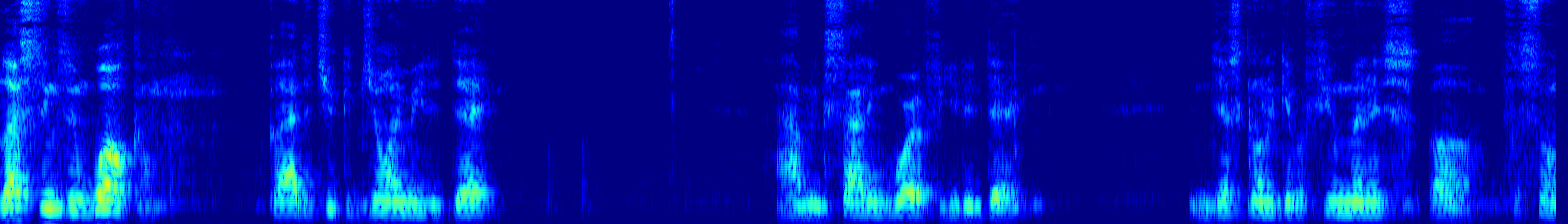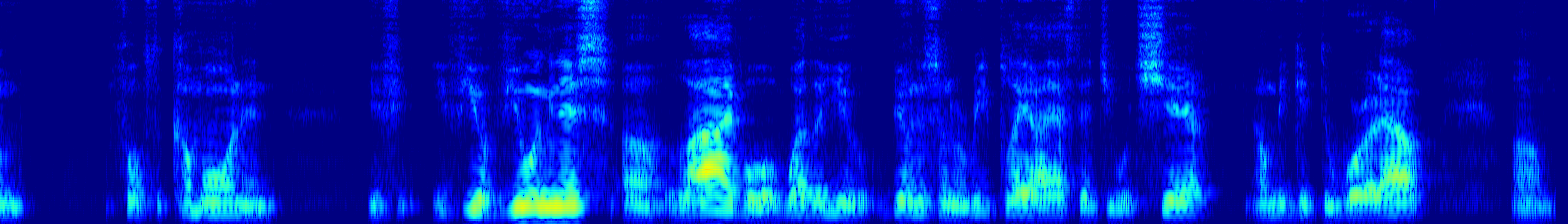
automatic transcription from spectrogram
blessings and welcome. Glad that you could join me today. I have an exciting word for you today. I'm just going to give a few minutes uh, for some folks to come on and if if you're viewing this uh, live or whether you're viewing this on a replay, I ask that you would share. Help me get the word out. Um,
